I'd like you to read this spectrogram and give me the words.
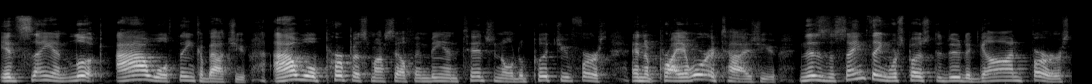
It's saying, look, I will think about you. I will purpose myself and be intentional to put you first and to prioritize you. And this is the same thing we're supposed to do to God first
